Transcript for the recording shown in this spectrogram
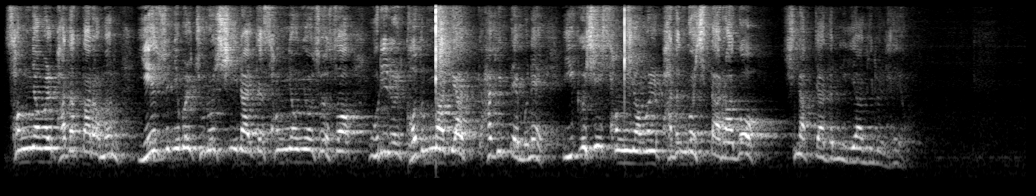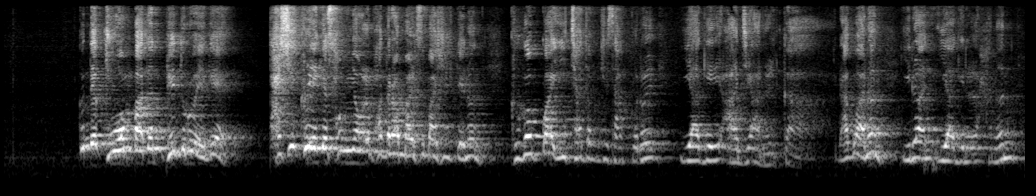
성령을 받았다라면 예수님을 주로 시인할 때 성령이 오셔서 우리를 거듭나게 하기 때문에 이것이 성령을 받은 것이다라고 신학자들은 이야기를 해요. 근데 구원받은 베드로에게 다시 그에게 성령을 받으라 말씀하실 때는 그것과 2차 정치 사건을 이야기하지 않을까라고 하는 이러한 이야기를 하는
